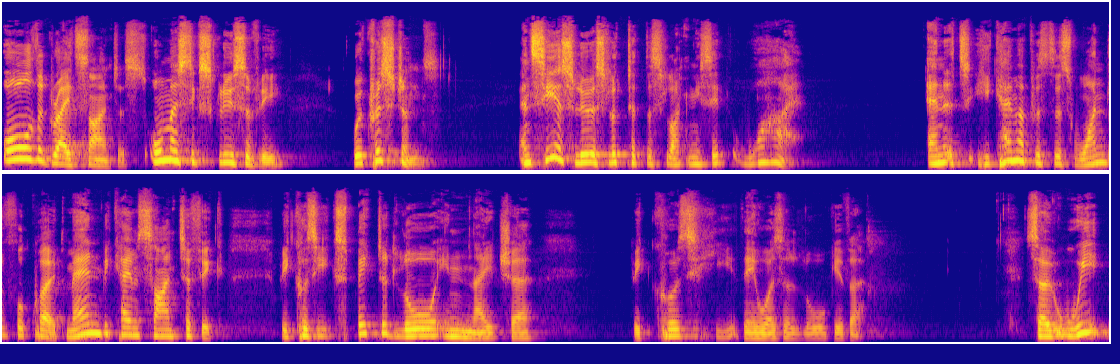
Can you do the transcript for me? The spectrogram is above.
all the great scientists, almost exclusively, were Christians. And C.S. Lewis looked at this lot and he said, Why? And he came up with this wonderful quote Man became scientific because he expected law in nature because he, there was a lawgiver. So we,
